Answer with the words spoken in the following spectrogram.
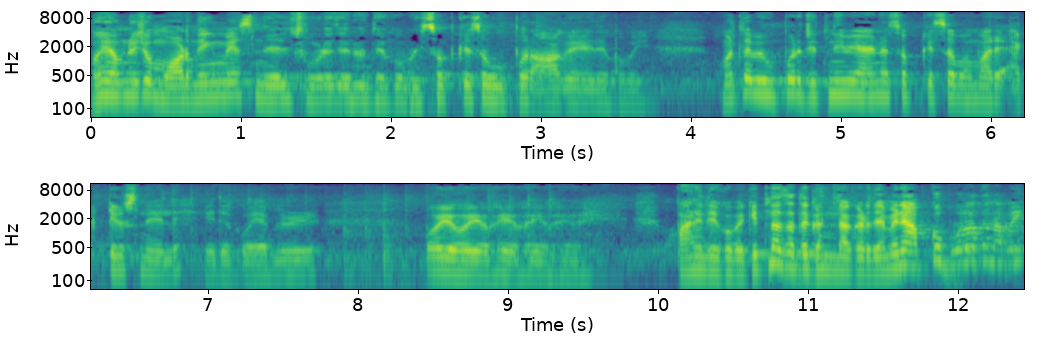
भाई हमने जो मॉर्निंग में स्नेल छोड़े थे ना, देखो भाई, सबके सब ऊपर आ गए देखो भाई। मतलब ऊपर जितने भी आए ना, सबके सब हमारे एक्टिव स्नेल है। ये देखो भाई, अभी ओए ओए ओए ओए ओए। पानी देखो भाई, कितना ज़्यादा गंदा कर दिया। मैंने आपको बोला था ना भाई,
